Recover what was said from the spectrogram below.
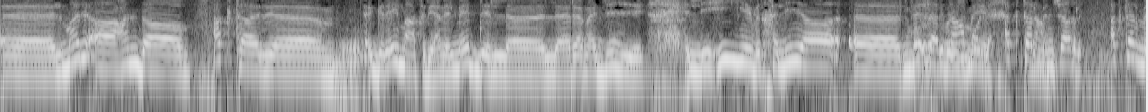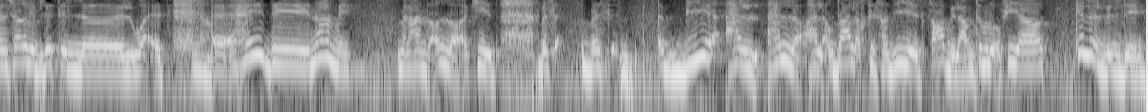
آه، المرأة عندها أكثر جراي ماتر يعني المادة ال- الرمادية اللي هي بتخليها آه، تقدر تعمل. أكثر نعم. من شغله أكثر من شغلة بذات ال- الوقت نعم. آه، هيدي نعمة من عند الله أكيد بس بس هل هلا هالاوضاع الاقتصادية الصعبه اللي عم تمرق فيها كل البلدان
